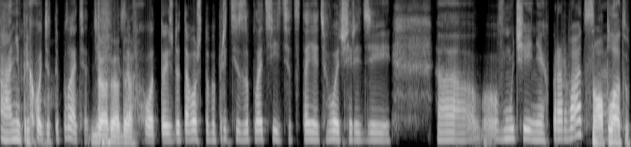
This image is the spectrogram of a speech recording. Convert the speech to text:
А они приходят и платят Да, деньги да, за да. вход. То есть для того, чтобы прийти заплатить, отстоять в очереди, в мучениях прорваться. Ну, оплату,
